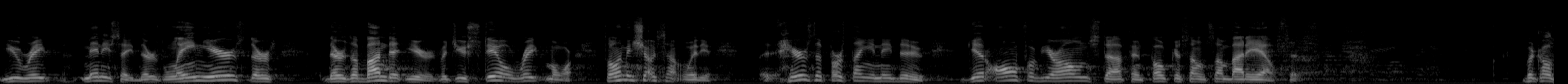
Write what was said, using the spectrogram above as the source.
you reap many seed. There's lean years, there's there's abundant years, but you still reap more. So let me show something with you. Here's the first thing you need to do get off of your own stuff and focus on somebody else's. Because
